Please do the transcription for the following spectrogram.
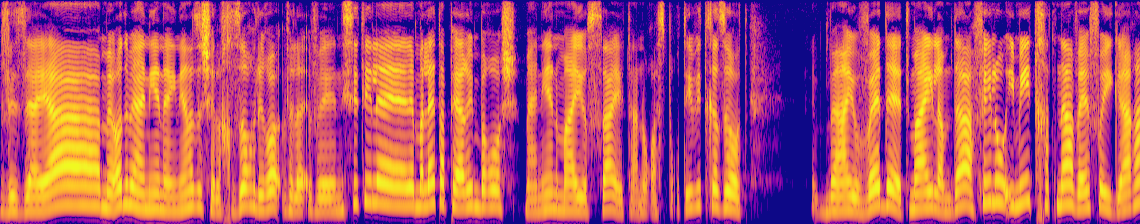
וזה היה מאוד מעניין, העניין הזה של לחזור לראות, ו- וניסיתי למלא את הפערים בראש. מעניין מה היא עושה, היא הייתה נורא ספורטיבית כזאת, מה היא עובדת, מה היא למדה, אפילו עם מי התחתנה ואיפה היא גרה,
